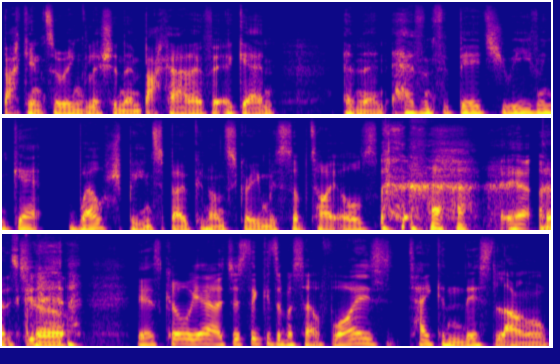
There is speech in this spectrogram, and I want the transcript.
back into English and then back out of it again. And then, heaven forbid, you even get Welsh being spoken on screen with subtitles. yeah, That's it's- cool. yeah, it's cool. Yeah, I was just thinking to myself, why is it taking this long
